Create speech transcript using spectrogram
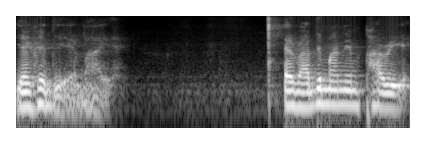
yɛhwɛ deɛ yɛ mma yɛ ɛwurade ma ne mpare yɛ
